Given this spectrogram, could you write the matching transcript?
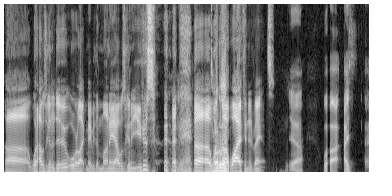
uh, what I was going to do or like maybe the money I was going to use Yeah. uh, with my wife in advance. Yeah. Well, I I,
